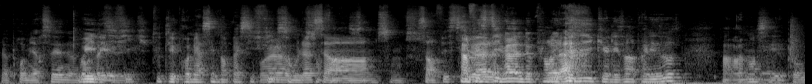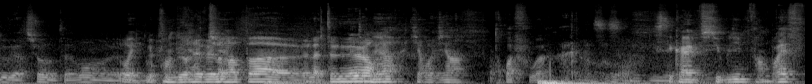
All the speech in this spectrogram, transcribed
la première scène dans Oui, le les- Pacifique. toutes les premières scènes dans le Pacifique Voilà, sont, là, c'est un- festival. de plans Voilà. iconiques les uns après les autres Enfin, vraiment, Le c'est plan d'ouverture notamment. euh, Oui, le plan on ne révélera pas euh, la teneur. Turner qui revient trois fois. Ah. C'est quand même sublime. Enfin, bref.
